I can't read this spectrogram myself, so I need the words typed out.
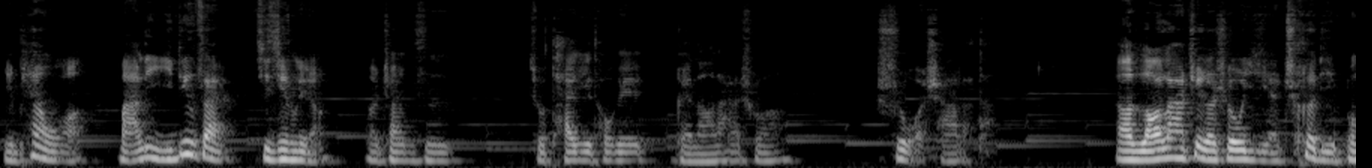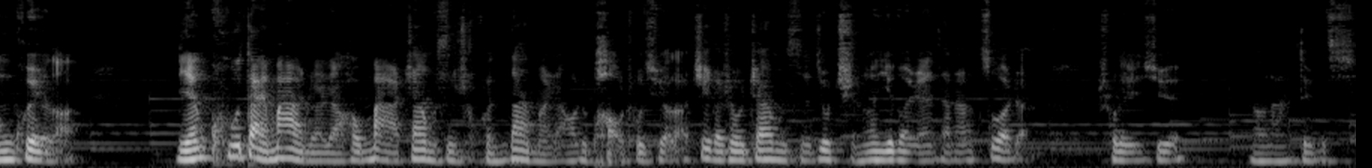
你骗我，玛丽一定在寂静岭。”然后詹姆斯就抬起头给给劳拉说：“是我杀了她。”然后劳拉这个时候也彻底崩溃了，连哭带骂着，然后骂詹姆斯是混蛋嘛，然后就跑出去了。这个时候詹姆斯就只能一个人在那儿坐着，说了一句：“劳拉，对不起。”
